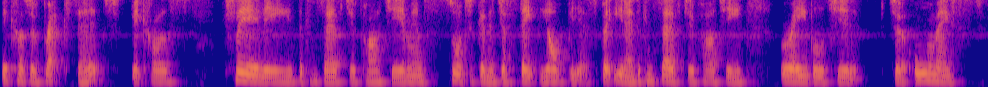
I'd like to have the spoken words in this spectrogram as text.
because of Brexit, because clearly the Conservative Party, I mean, I'm sort of going to just state the obvious, but you know, the Conservative Party were able to to almost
